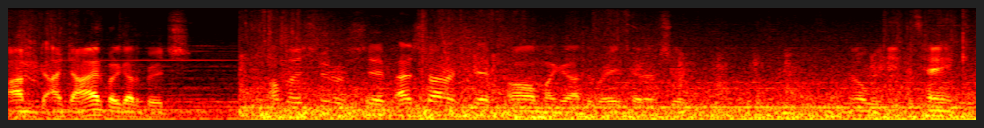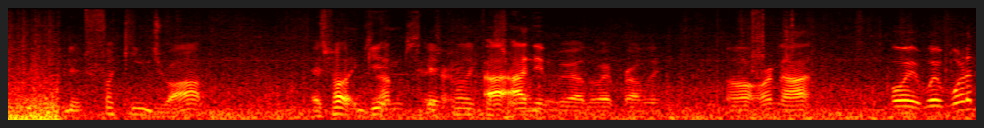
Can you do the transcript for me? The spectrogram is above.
I'm, I died, but I got the bridge. I'm gonna shoot our ship. I shot our ship. Oh my god, the Wraith hit our ship. No, we need the tank. Did it fucking drop? It's probably. Get, I'm scared. It's probably 'cause I, I need to move out of the way probably. Oh, or not. Oh, wait, wait. What are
